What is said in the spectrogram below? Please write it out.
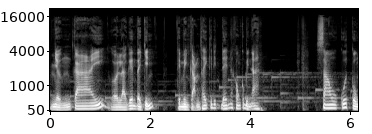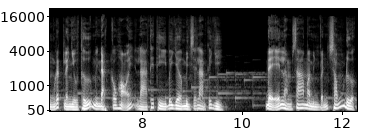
những cái gọi là game tài chính thì mình cảm thấy cái đích đến nó không có bình an. Sau cuối cùng rất là nhiều thứ mình đặt câu hỏi là thế thì bây giờ mình sẽ làm cái gì để làm sao mà mình vẫn sống được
